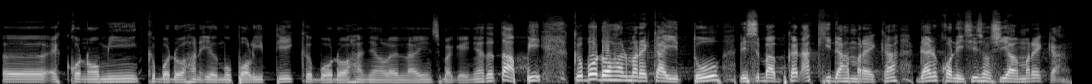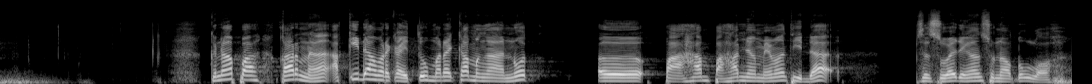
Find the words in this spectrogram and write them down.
eh, ekonomi, kebodohan ilmu politik, kebodohan yang lain-lain sebagainya. Tetapi kebodohan mereka itu disebabkan akidah mereka dan kondisi sosial mereka. Kenapa? Karena akidah mereka itu mereka menganut eh, paham-paham yang memang tidak sesuai dengan sunatullah.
